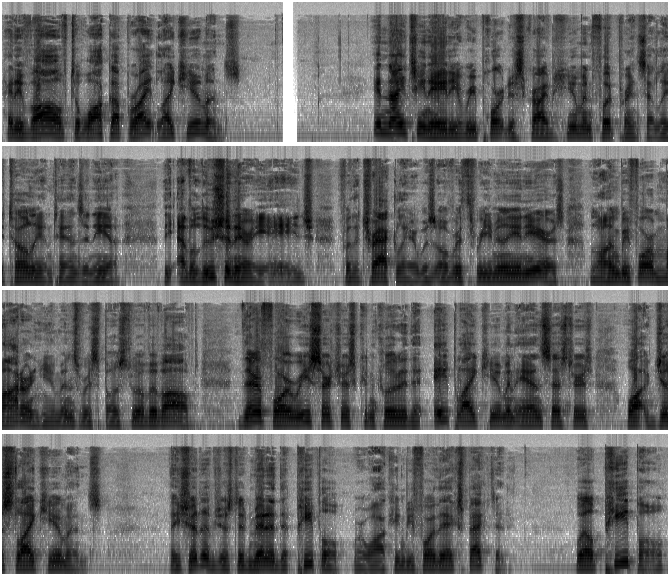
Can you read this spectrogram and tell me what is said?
had evolved to walk upright like humans. In 1980, a report described human footprints at Laetoli in Tanzania. The evolutionary age for the track layer was over 3 million years, long before modern humans were supposed to have evolved. Therefore, researchers concluded that ape like human ancestors walked just like humans. They should have just admitted that people were walking before they expected. Well, people,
